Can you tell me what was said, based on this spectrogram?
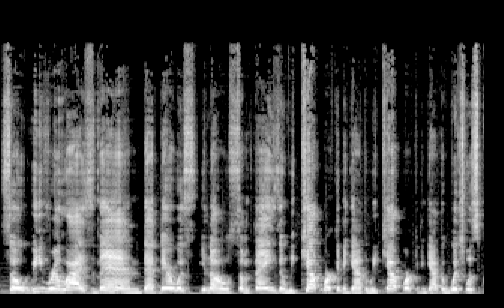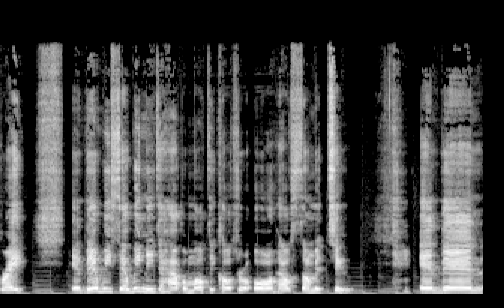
So we realized then that there was, you know, some things, and we kept working together. We kept working together, which was great. And then we said we need to have a multicultural oral health summit too. And then,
